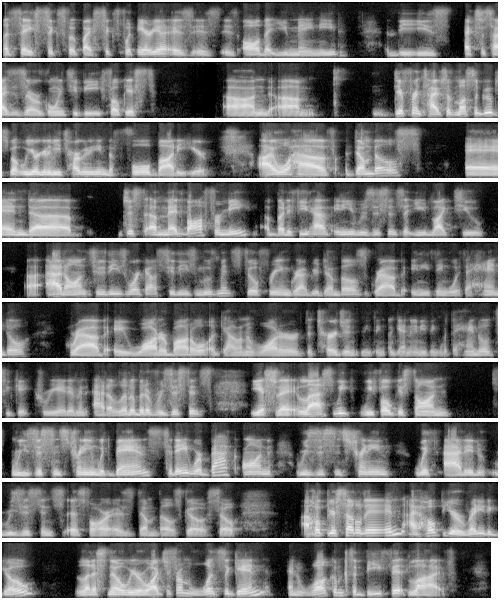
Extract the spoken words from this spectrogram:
let's say six foot by six foot area is, is, is all that you may need. These exercises are going to be focused on um, different types of muscle groups, but we are going to be targeting the full body here. I will have dumbbells and uh, just a med ball for me. But if you have any resistance that you'd like to uh, add on to these workouts, to these movements, feel free and grab your dumbbells, grab anything with a handle, grab a water bottle, a gallon of water, detergent, anything, again, anything with the handle to get creative and add a little bit of resistance. Yesterday, last week, we focused on resistance training with bands. Today, we're back on resistance training with added resistance as far as dumbbells go. So I hope you're settled in. I hope you're ready to go. Let us know where you're watching from once again, and welcome to BFit Live.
